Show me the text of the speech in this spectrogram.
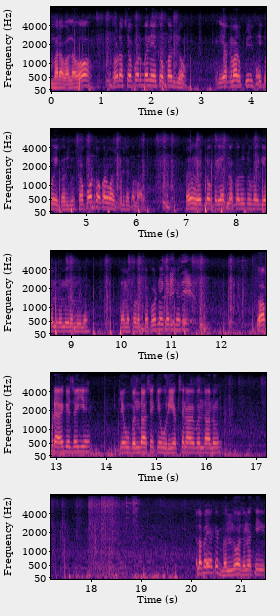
મારા વાલા હો, થોડોક સપોર્ટ બને તો કરજો. એક મારું ફીલ થાય તો એ કરજો. સપોર્ટ તો કરવો જ પડશે તમારે. ભાઈ હું એટલો પ્રયત્ન કરું છું ભાઈ ગેમ રમી રમીને. તમે થોડોક સપોર્ટ નહીં કરી શકો. તો આપણે આગળ જઈએ. કેવું બંદા છે, કેવું રિએક્શન આવે બંદાનું. એટલે ભાઈ કે બંધો જ નથી.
